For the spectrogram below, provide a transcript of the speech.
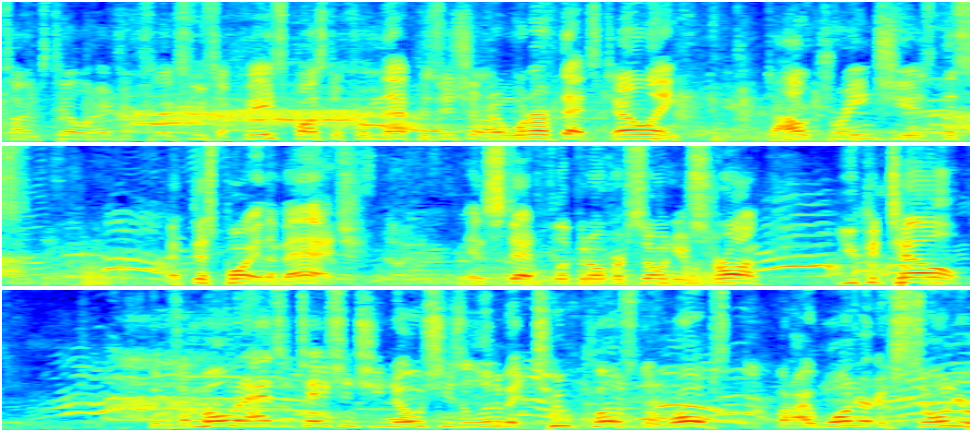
Sometimes Taeler Hendrix likes to use a face buster from that position. I wonder if that's telling to how drained she is this at this point in the match. Instead, flipping over Sonya Strong. You could tell there was a moment of hesitation. She knows she's a little bit too close to the ropes, but I wonder if Sonya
